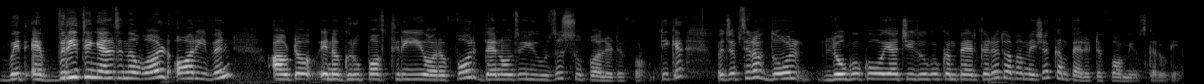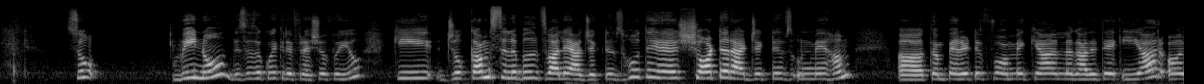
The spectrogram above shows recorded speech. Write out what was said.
with everything else in the world or even of in a group of three or a four then also you use the superlative form ठीक है पर जब सिर्फ़ दो लोगों को या चीज़ों को compare करो तो आप हमेशा comparative form use करोगे so we know this is a quick refresher for you कि जो कम syllables वाले adjectives होते हैं shorter adjectives उनमें हम कंपेरेटिव uh, फॉर्म में क्या लगा देते हैं ई आर और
